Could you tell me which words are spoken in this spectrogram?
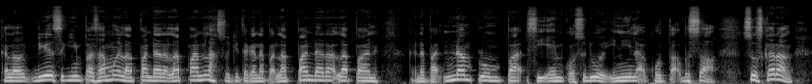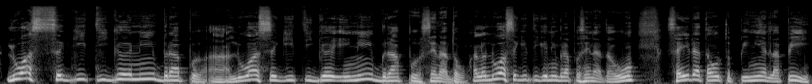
Kalau dia segi empat sama 8 darat 8 lah. So kita akan dapat 8 darat 8 akan dapat 64 cm kuasa 2. Inilah kotak besar. So sekarang luas segi tiga ni berapa? Ha, luas segi tiga ini berapa? Saya nak tahu. Kalau luas segi tiga ni berapa saya nak tahu. Saya dah tahu tepi ni adalah P.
